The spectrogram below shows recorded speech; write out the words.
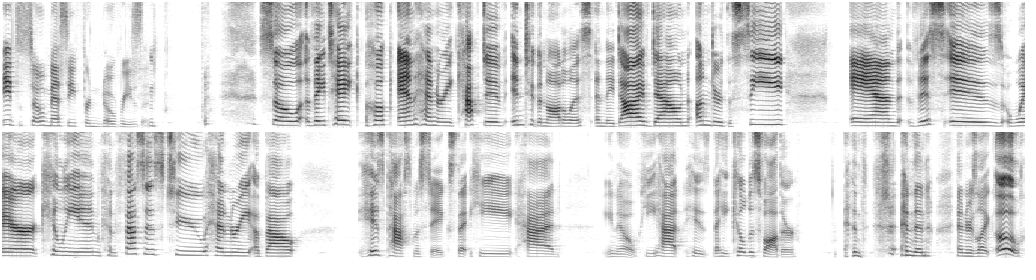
it's so messy for no reason. So they take Hook and Henry captive into the Nautilus and they dive down under the sea. And this is where Killian confesses to Henry about his past mistakes that he had, you know, he had his that he killed his father. And and then Henry's like, "Oh,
